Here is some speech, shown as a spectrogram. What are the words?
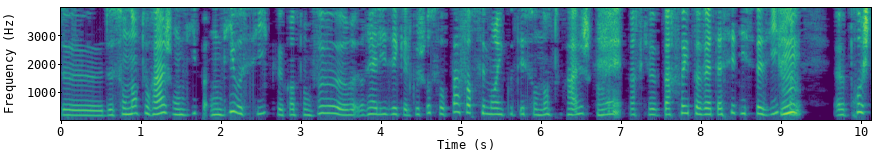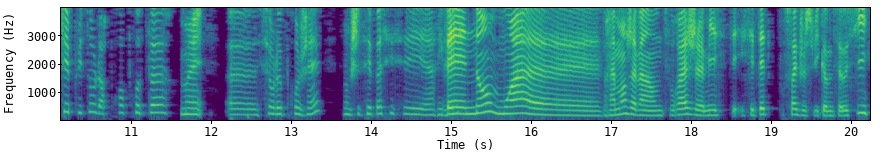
de, son entourage, on dit, on dit aussi que quand on veut réaliser quelque chose, faut pas forcément écouter son entourage, parce que parfois ils peuvent être assez dissuasifs, mm. euh, projeter plutôt leur propre peur euh, sur le projet. Donc je ne sais pas si c'est arrivé. Ben non, moi euh, vraiment j'avais un entourage, mais c'est peut-être pour ça que je suis comme ça aussi,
